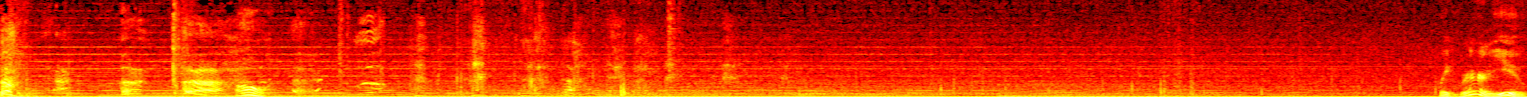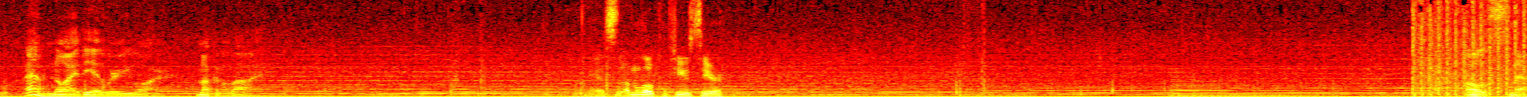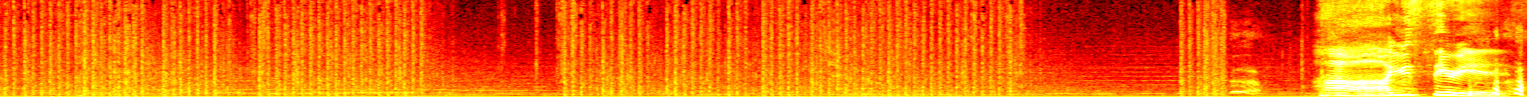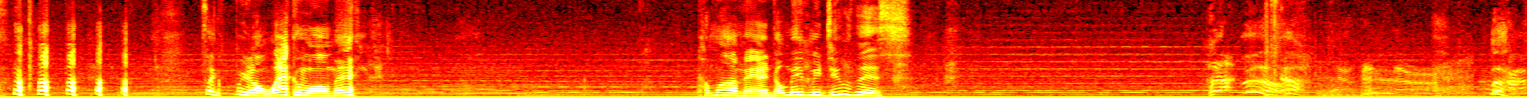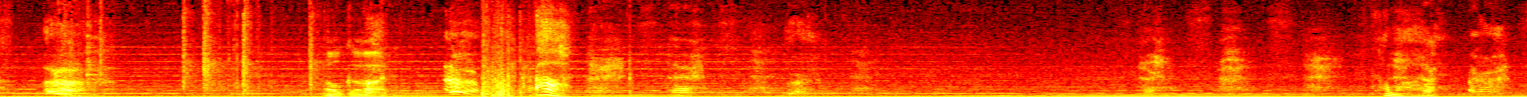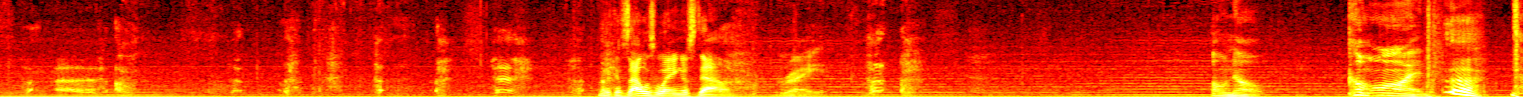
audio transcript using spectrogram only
Oh. Wait, where are you? I have no idea where you are. I'm not gonna lie. Yes, I'm a little confused here. Oh snap. Ah, are you serious? It's like, you know, whack-a-mole, man. Come on, man. Don't make me do this. Because that was weighing us down. Right. Oh no. Come on. Ugh.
